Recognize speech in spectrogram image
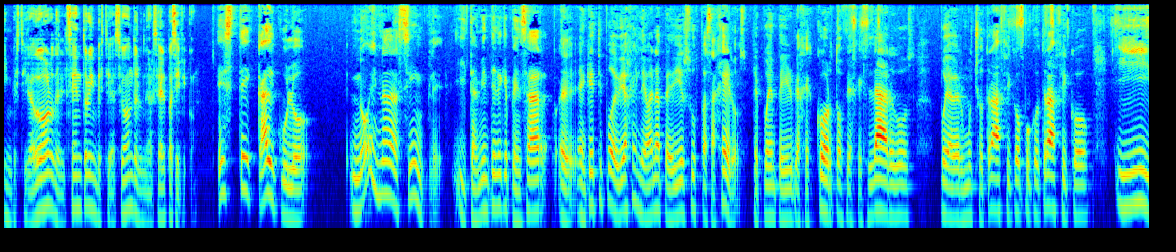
investigador del Centro de Investigación de la Universidad del Pacífico. Este cálculo no es nada simple y también tiene que pensar eh, en qué tipo de viajes le van a pedir sus pasajeros. Le pueden pedir viajes cortos, viajes largos, puede haber mucho tráfico, poco tráfico y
